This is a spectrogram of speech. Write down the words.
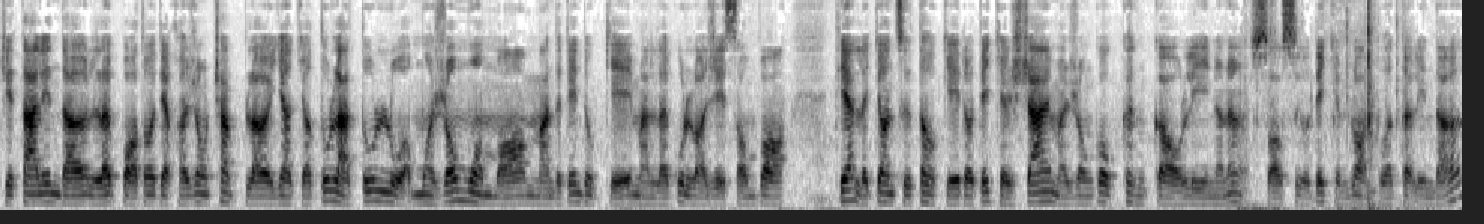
Chỉ ta lên đó lỡ bỏ tôi để khỏi rong chắp lời giờ cho tu là tu lụa, mùa rau mùa mò mà để tên tu kế, mà lỡ cụ lọ dễ sống bò. Thế là chọn sự tàu kế rồi tết chờ sai, mà rong cô cơn cầu lì nó nó xó sự tết chấm lòn tua tự lên đó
